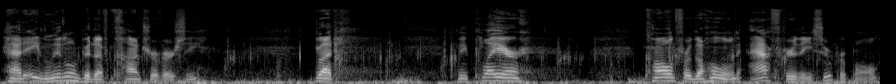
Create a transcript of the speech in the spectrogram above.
had a little bit of controversy, but the player called for the hold after the Super Bowl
